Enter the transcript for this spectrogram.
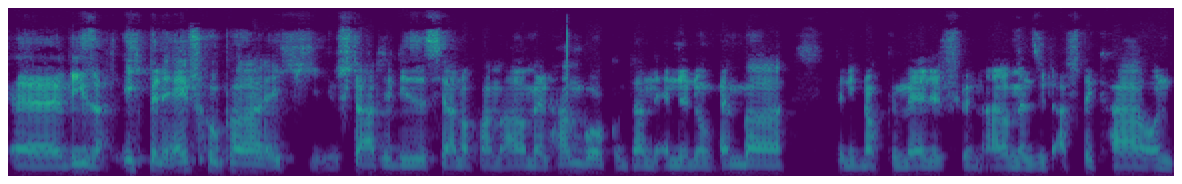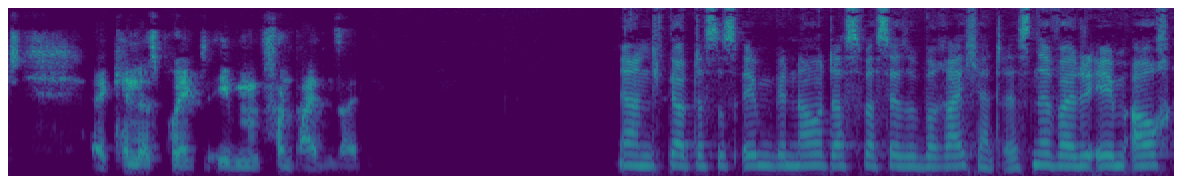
äh, wie gesagt, ich bin Age Cooper. Ich starte dieses Jahr noch beim Ironman Hamburg und dann Ende November bin ich noch gemeldet für den Ironman Südafrika und äh, kenne das Projekt eben von beiden Seiten. Ja, und ich glaube, das ist eben genau das, was ja so bereichert ist, ne? Weil du eben auch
